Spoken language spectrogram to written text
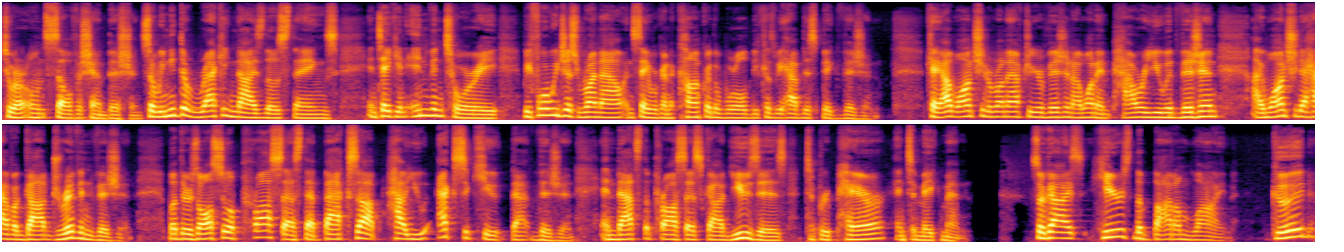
to our own selfish ambition. So we need to recognize those things and take an inventory before we just run out and say we're going to conquer the world because we have this big vision. Okay, I want you to run after your vision. I want to empower you with vision. I want you to have a God driven vision. But there's also a process that backs up how you execute that vision. And that's the process God uses to prepare and to make men. So, guys, here's the bottom line good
